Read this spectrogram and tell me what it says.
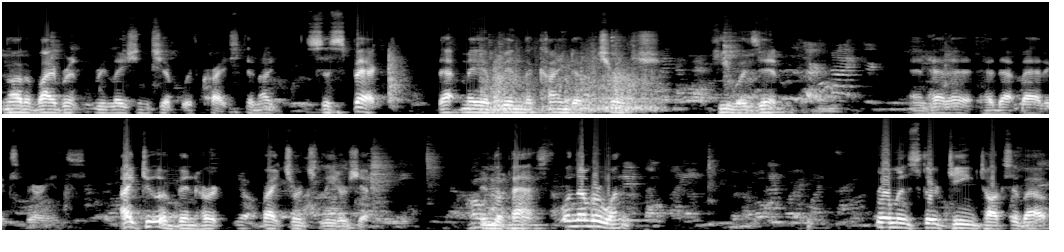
not a vibrant relationship with Christ. And I suspect that may have been the kind of church he was in and had a, had that bad experience. I too have been hurt by church leadership in the past. Well, number one, Romans 13 talks about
